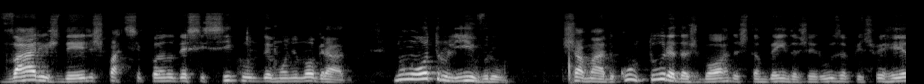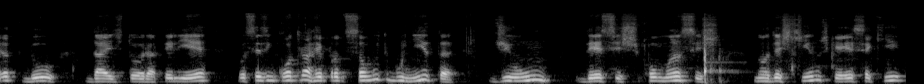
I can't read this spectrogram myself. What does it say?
vários deles participando desse ciclo Demônio Logrado. Num outro livro chamado Cultura das Bordas, também da Jerusa Pires Ferreira, do, da editora Atelier, vocês encontram uma reprodução muito bonita de um desses romances nordestinos, que é esse aqui,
